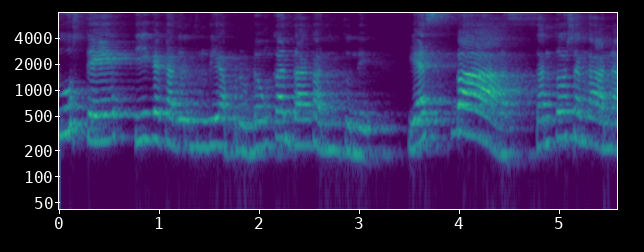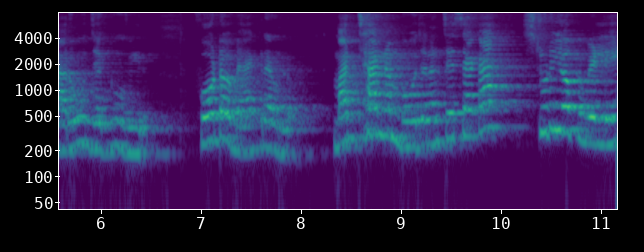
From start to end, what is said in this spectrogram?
చూస్తే తీగ కదులుతుంది అప్పుడు డొంకంతా కదులుతుంది. Yes boss! సంతోషంగా అన్నారు జగ్గు వీరు. ఫోటో బ్యాక్గ్రౌండ్ మధ్యాహ్నం భోజనం చేశాక స్టూడియోకి వెళ్ళి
